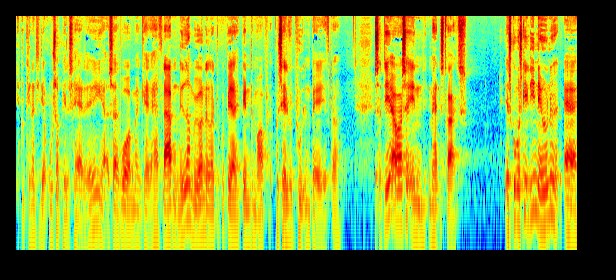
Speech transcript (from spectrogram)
ja, du kender de der russerpelshatte, ikke? Altså, hvor man kan have flappen ned om ørerne, eller du kan binde dem op på selve pullen bagefter. Så det er også en mandstragt. Jeg skulle måske lige nævne, at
